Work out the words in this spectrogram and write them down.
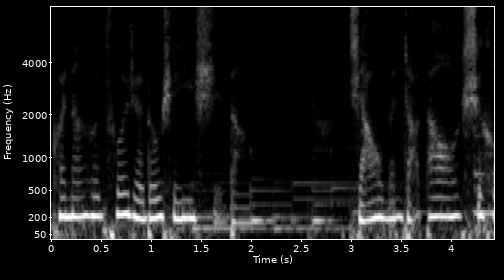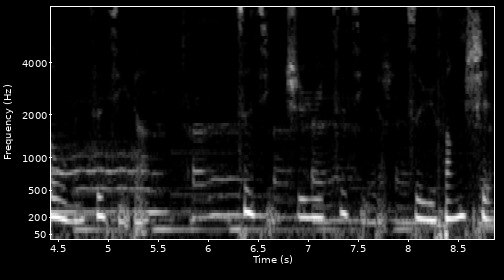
困难和挫折都是一时的，只要我们找到适合我们自己的、自己治愈自己的自愈方式，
